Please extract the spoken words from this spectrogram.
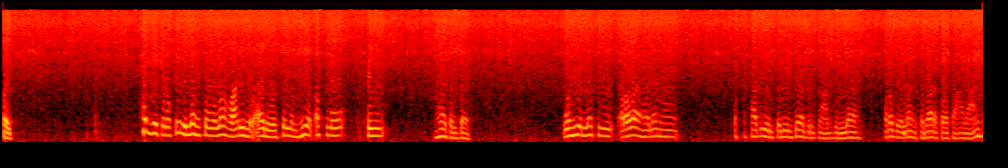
طيب. حجة رسول الله صلى الله عليه وآله وسلم هي الأصل في هذا الباب. وهي التي رواها لنا الصحابي الجليل جابر بن عبد الله رضي الله تبارك وتعالى عنه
